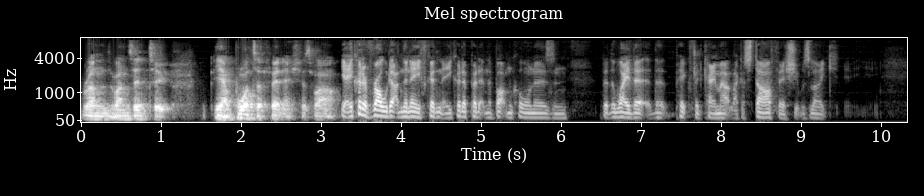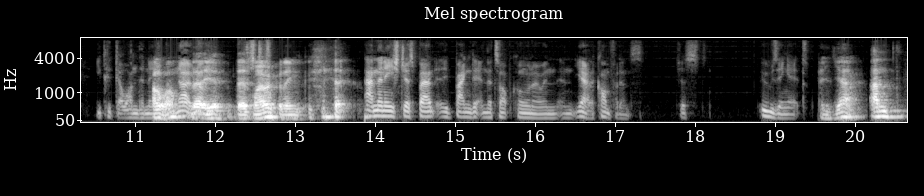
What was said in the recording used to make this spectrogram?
run, runs into. Yeah, what a finish as well. Yeah, he could have rolled it underneath, couldn't he? He could have put it in the bottom corners, and but the way that, that Pickford came out like a starfish, it was like you could go underneath. Oh well, no, there there's my opening. and then he's just banged, banged it in the top corner, and, and yeah, the confidence, just oozing it. Yeah, and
